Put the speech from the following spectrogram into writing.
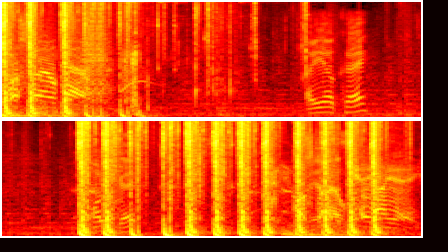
Hostile down. Are you okay? All okay. Hostile KIA.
